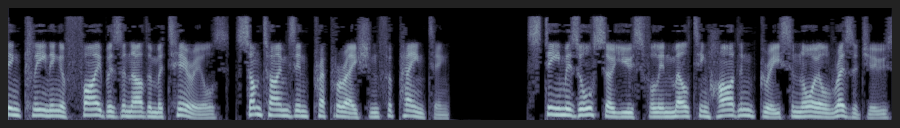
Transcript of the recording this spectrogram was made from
in cleaning of fibers and other materials, sometimes in preparation for painting. Steam is also useful in melting hardened grease and oil residues,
